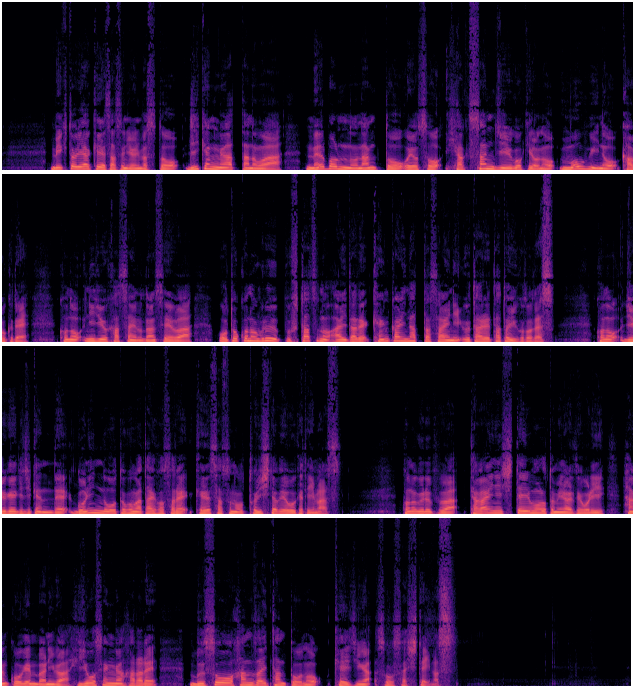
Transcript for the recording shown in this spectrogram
ビクトリア警察によりますと事件があったのはメルボルンの南東およそ135キロのモウイの家屋でこの28歳の男性は男のグループ2つの間で喧嘩になった際に撃たれたということです。この銃撃事件で5人の男が逮捕され警察の取り調べを受けています。このグループは互いに知っているものとみられており、犯行現場には非常線が張られ、武装犯罪担当の刑事が捜査しています。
